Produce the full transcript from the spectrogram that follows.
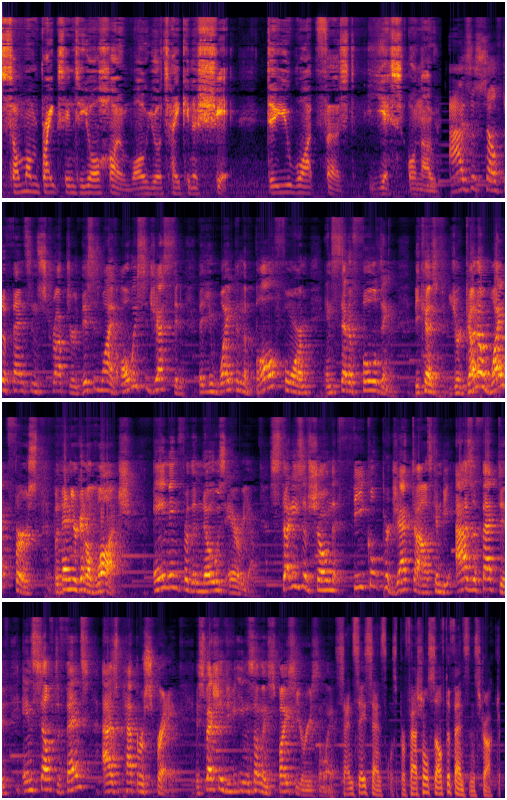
someone breaks into your home while you're taking a shit, do you wipe first? Yes or no? As a self-defense instructor, this is why I've always suggested that you wipe in the ball form instead of folding. Because you're gonna wipe first, but then you're gonna launch, aiming for the nose area. Studies have shown that fecal projectiles can be as effective in self-defense as pepper spray, especially if you've eaten something spicy recently. Sensei Senseless, professional self defense instructor.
